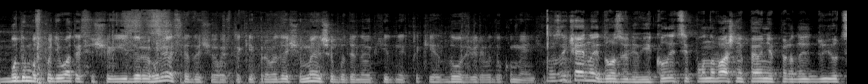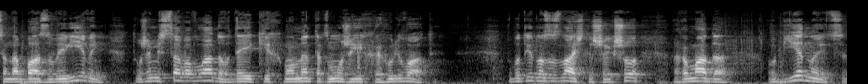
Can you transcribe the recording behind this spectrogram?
будемо сподіватися, що і дерегуляція до чогось таки приведе, що менше буде необхідних таких дозвілів і документів. Ну, звичайно, і дозволів. І коли ці повноваження певні передаються на базовий рівень, то вже місцева влада в деяких моментах зможе їх регулювати. Потрібно зазначити, що якщо громада об'єднується,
